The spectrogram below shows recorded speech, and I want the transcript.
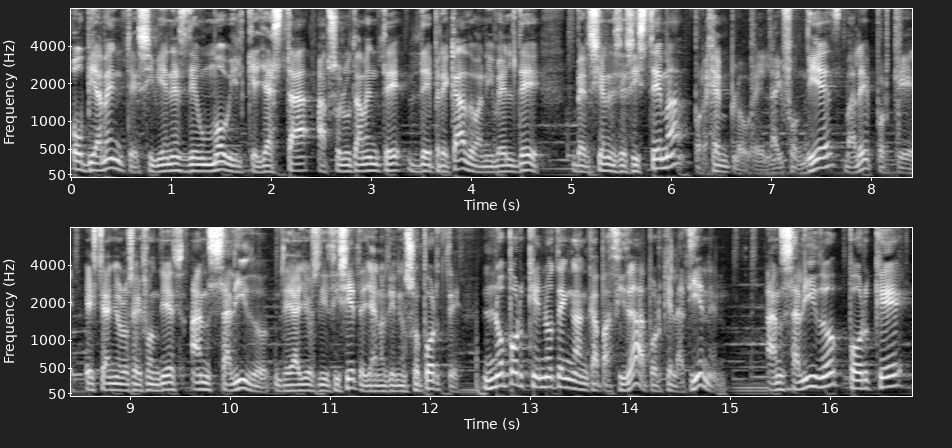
Obviamente, si vienes de un móvil que ya está absolutamente deprecado a nivel de versiones de sistema, por ejemplo, el iPhone 10, ¿vale? Porque este año los iPhone 10 han salido de iOS 17, ya no tienen soporte. No porque no tengan capacidad, porque la tienen. Han salido porque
